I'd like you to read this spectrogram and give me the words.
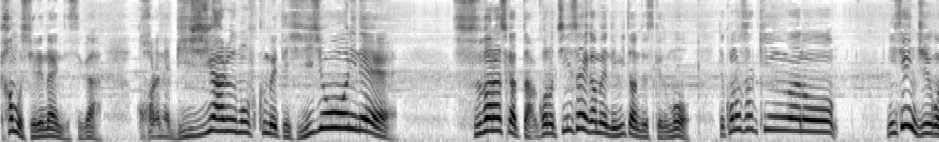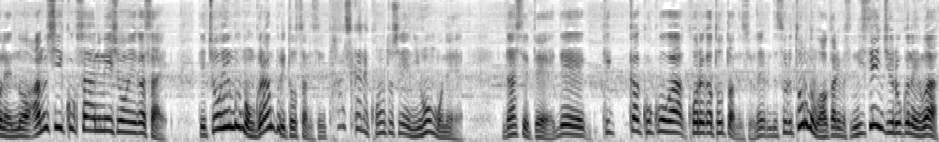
かもしれないんですが、これね、ビジュアルも含めて非常にね、素晴らしかった。この小さい画面で見たんですけども、で、この作品はあの、2015年のアヌシー国際アニメーション映画祭で、長編部門グランプリ取ってたんですね。確かね、この年ね、日本もね、出してて、で、結果ここが、これが取ったんですよね。で、それ取るのもわかります。2016年は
